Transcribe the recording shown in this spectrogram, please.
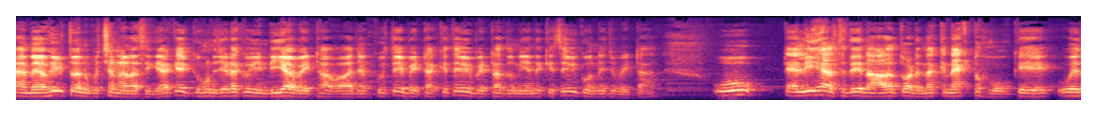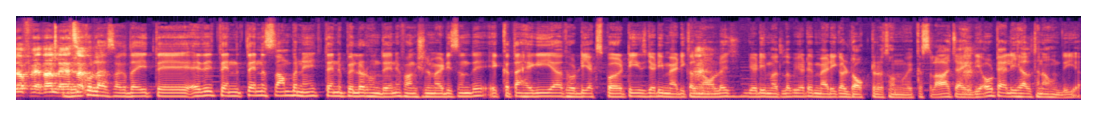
ਹਾਂ ਮੈਂ ਉਹੀ ਤੁਹਾਨੂੰ ਪੁੱਛਣ ਵਾਲਾ ਸੀਗਾ ਕਿ ਹੁਣ ਜਿਹੜਾ ਕੋਈ ਇੰਡੀਆ ਬੈਠਾ ਵਾ ਜਾਂ ਕਿਤੇ ਬੈਠਾ ਕਿਤੇ ਵੀ ਬੈਠਾ ਦੁਨੀਆ ਦੇ ਕਿਸੇ ਵੀ ਕੋਨੇ 'ਚ ਬੈਠਾ ਉਹ ਟੈਲੀ ਹੈਲਥ ਦੇ ਨਾਲ ਤੁਹਾਡੇ ਨਾਲ ਕਨੈਕਟ ਹੋ ਕੇ ਉਹ ਇਹਦਾ ਫਾਇਦਾ ਲੈ ਸਕਦਾ। ਬਿਲਕੁਲ ਲੈ ਸਕਦਾ ਜੀ ਤੇ ਇਹਦੇ ਤਿੰਨ ਤਿੰਨ ਸਤੰਭ ਨੇ ਤਿੰਨ ਪਿਲਰ ਹੁੰਦੇ ਨੇ ਫੰਕਸ਼ਨਲ ਮੈਡੀਸਨ ਦੇ। ਇੱਕ ਤਾਂ ਹੈਗੀ ਆ ਤੁਹਾਡੀ ਐਕਸਪਰਟਿਜ਼ ਜਿਹੜੀ ਮੈਡੀਕਲ ਨੌਲੇਜ ਜਿਹੜੀ ਮਤਲਬ ਜਿਹੜੇ ਮੈਡੀਕਲ ਡਾਕਟਰ ਤੁਹਾਨੂੰ ਇੱਕ ਸਲਾਹ ਚਾਹੀਦੀ ਆ ਉਹ ਟੈਲੀ ਹੈਲਥ ਨਾਲ ਹੁੰਦੀ ਆ।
